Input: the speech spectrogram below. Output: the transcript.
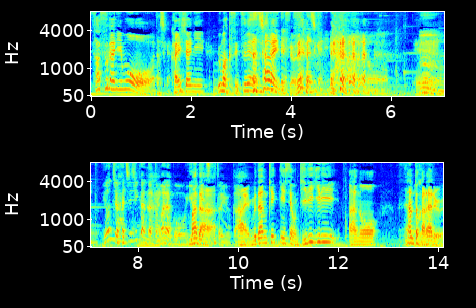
さすがにもうまあ確かにね。会社にうまく説明がつかないんですよね。確かにね。あのえ うん、48時間だとまだこう、まだまだつくというか、ーはい、無断欠勤してもギリギリあのなんとかなる。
